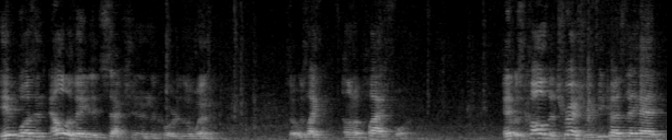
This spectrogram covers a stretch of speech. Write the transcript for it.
it was an elevated section in the court of the women. So it was like on a platform. And it was called the treasury because they had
